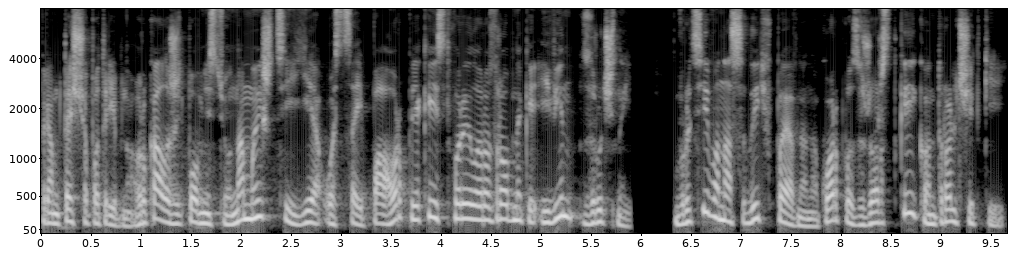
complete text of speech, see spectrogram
прям те, що потрібно. Рука лежить повністю на мишці, є ось цей пагорб, який створили розробники, і він зручний. В руці вона сидить впевнено, корпус жорсткий, контроль чіткий.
